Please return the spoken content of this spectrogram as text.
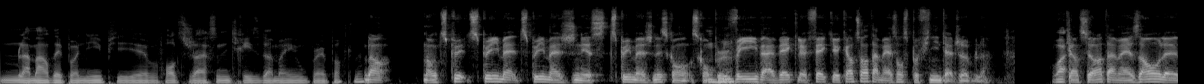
la marde est pognée, puis il va falloir que tu gères une crise demain ou peu importe. Là. Bon. Donc, tu peux, tu peux, tu peux imaginer, tu peux imaginer ce qu'on peut mm-hmm. vivre avec le fait que quand tu rentres à ta maison, c'est pas fini ta job. Là. Quand tu rentres à la maison, là,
